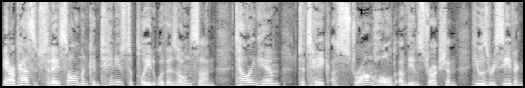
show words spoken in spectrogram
In our passage today, Solomon continues to plead with his own son, telling him to take a strong hold of the instruction he was receiving.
